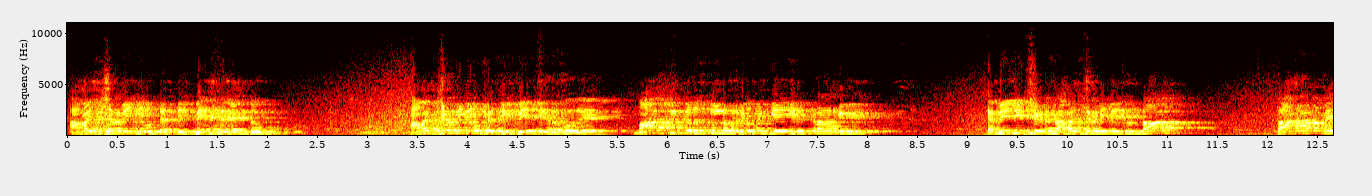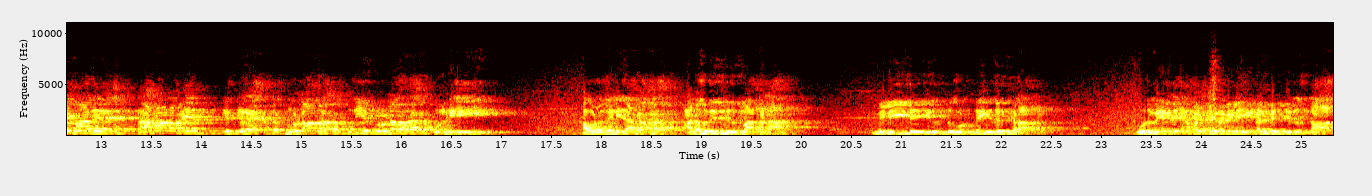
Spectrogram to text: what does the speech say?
அமைச்சரவை கூட்டத்தில் பேச வேண்டும். அமைச்சரவை கூட்டத்தில் பேசுகிற போது மாற்று கருத்துள்ளவர்களும் அங்கே இருக்கிறார்கள். கம்யூனிஸ்டுகள் அந்த அமைச்சரவையில் இருந்தால் தாராளமயமாக தாராளமயம் என்கிற அந்த பொருளாதார புதிய பொருளாதார கொள்கையை அவ்வளவு எளிதாக அம- அனுமதித்திருப்பார்களா? வெளியிலே இருந்து கொண்டு எதிர்க்கிறார்கள். ஒருவேளை அமைச்சரவையிலே இடம்பெற்றிருந்தால்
